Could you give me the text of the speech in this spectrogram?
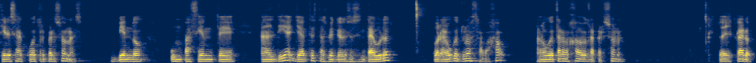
tienes a cuatro personas viendo un paciente al día, ya te estás metiendo 60 euros por algo que tú no has trabajado, algo que ha trabajado otra persona. Entonces, claro,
